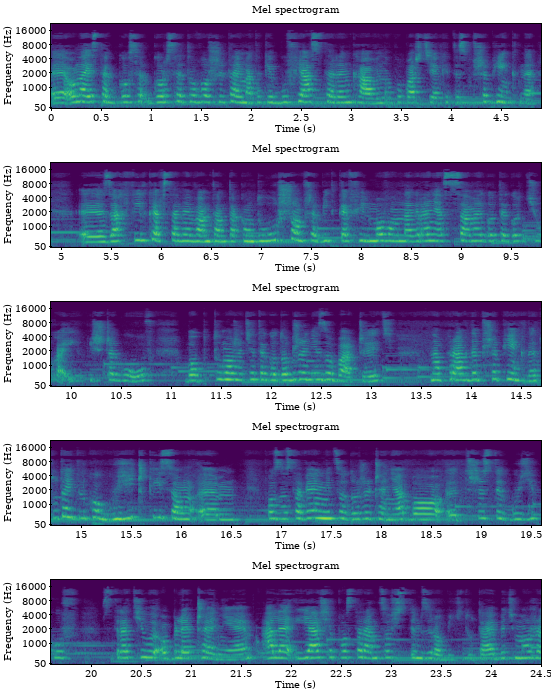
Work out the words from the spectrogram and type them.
E, Ona jest tak gorsetowo szyta i ma takie bufiaste rękawy. No popatrzcie, jakie to jest przepiękne. E, Za chwilkę wstawiam Wam tam taką dłuższą przebitkę filmową nagrania z samego tego ciucha i, i szczegółów, bo tu możecie tego dobrze nie zobaczyć. Naprawdę przepiękne. Tutaj tylko guziczki są, pozostawiają nieco do życzenia, bo e, trzy z tych guzików straciły obleczenie, ale ja się postaram coś z tym zrobić tutaj. Być może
